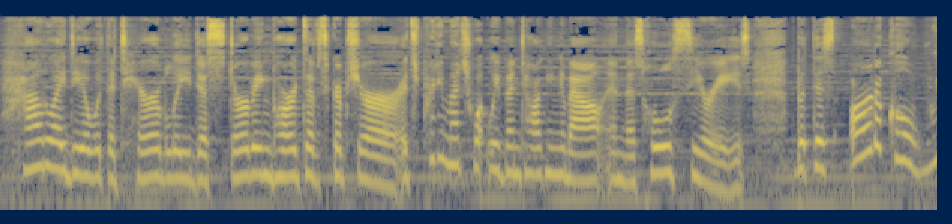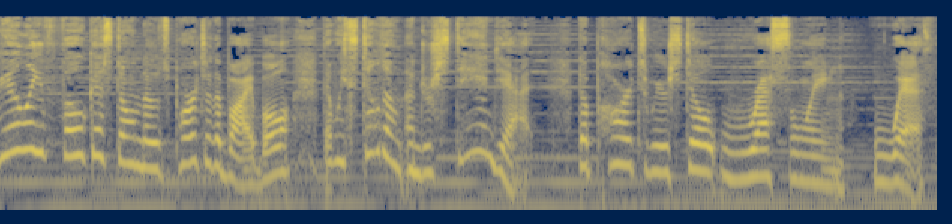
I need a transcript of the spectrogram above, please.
How Do I Deal with the Terribly Disturbing Parts of Scripture? It's pretty much what we've been talking about in this whole series. But this article really focused on those parts of the Bible that we still don't understand yet, the parts we're still wrestling with.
